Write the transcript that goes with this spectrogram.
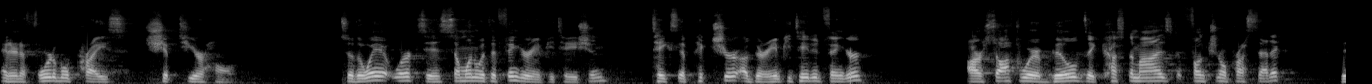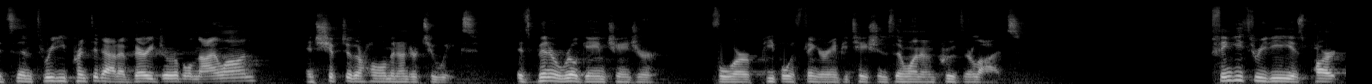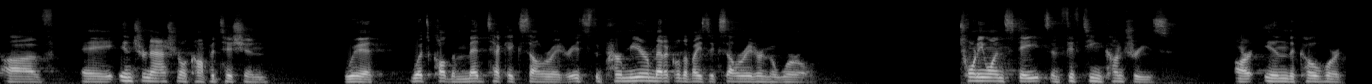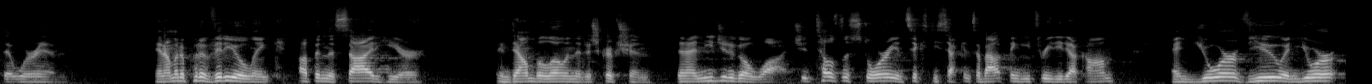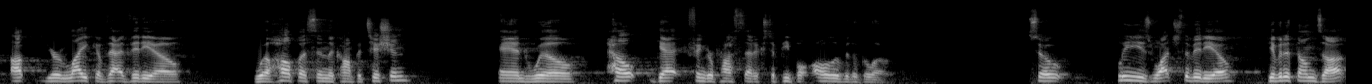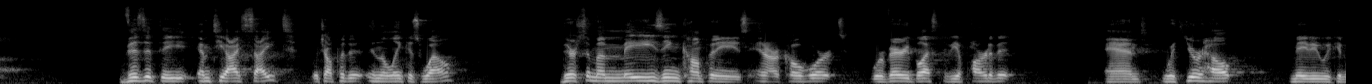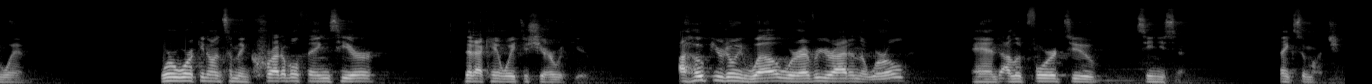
at an affordable price shipped to your home. So the way it works is someone with a finger amputation takes a picture of their amputated finger. Our software builds a customized functional prosthetic that's then 3D printed out of very durable nylon and shipped to their home in under two weeks. It's been a real game changer for people with finger amputations that want to improve their lives. Fingy 3D is part of a international competition with what's called the MedTech Accelerator. It's the premier medical device accelerator in the world. 21 states and 15 countries are in the cohort that we're in. And I'm going to put a video link up in the side here and down below in the description then I need you to go watch. It tells the story in 60 seconds about Fingy3D.com and your view and your up your like of that video will help us in the competition and will help get finger prosthetics to people all over the globe. So please watch the video, give it a thumbs up, visit the MTI site, which I'll put in the link as well. There's some amazing companies in our cohort. We're very blessed to be a part of it. And with your help, maybe we can win. We're working on some incredible things here that I can't wait to share with you. I hope you're doing well wherever you're at in the world, and I look forward to seeing you soon. Thanks so much.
